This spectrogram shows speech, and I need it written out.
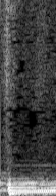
「「「「「you「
